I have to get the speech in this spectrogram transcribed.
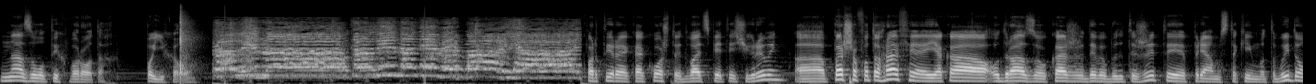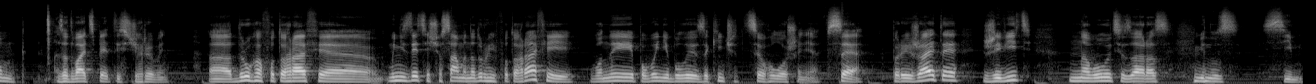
на золотих воротах. Поїхали! Квартира, яка коштує 25 тисяч гривень. А перша фотографія, яка одразу каже, де ви будете жити, прям з таким от видом за 25 тисяч гривень. Друга фотографія. Мені здається, що саме на другій фотографії вони повинні були закінчити це оголошення. Все, переїжджайте, живіть на вулиці зараз мінус 7.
